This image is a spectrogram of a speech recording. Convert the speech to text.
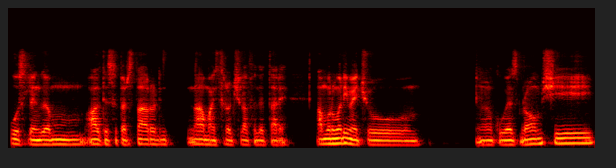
pus lângă alte superstaruri n-a mai strălucit la fel de tare. Am urmărit meciul uh, cu West Brom și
